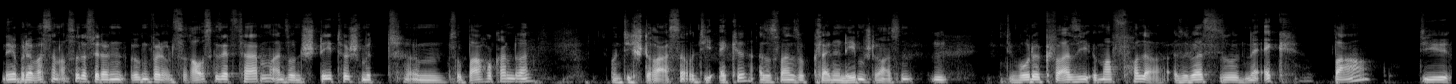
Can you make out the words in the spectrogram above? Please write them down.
Nee, aber da war es dann auch so, dass wir dann irgendwann uns rausgesetzt haben an so einen Stehtisch mit ähm, so Barhockern dran. Und die Straße und die Ecke, also es waren so kleine Nebenstraßen, Mhm. die wurde quasi immer voller. Also du hast so eine Eckbar, die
